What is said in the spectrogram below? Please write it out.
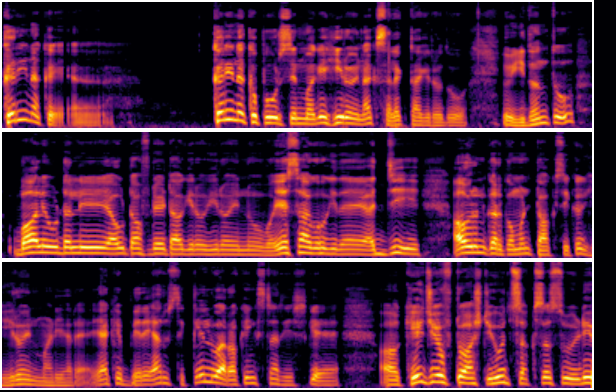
ಕರೀನಾ ಕೈ ಕರೀನಾ ಕಪೂರ್ ಸಿನಿಮಾಗೆ ಹೀರೋಯಿನ್ ಆಗಿ ಸೆಲೆಕ್ಟ್ ಆಗಿರೋದು. ಇದಂತೂ ಬಾಲಿವುಡಲ್ಲಿ ಔಟ್ ಆಫ್ ಡೇಟ್ ಆಗಿರೋ ಹೀರೋಯಿನ್ನು ವಯಸ್ಸಾಗೋಗಿದೆ ಅಜ್ಜಿ ಅವ್ರನ್ನ ಕರ್ಕೊಂಬಂದು ಟಾಕ್ಸಿಕಾಗಿ ಹೀರೋಯಿನ್ ಮಾಡಿದ್ದಾರೆ. ಯಾಕೆ ಬೇರೆ ಯಾರು ಸಿಕ್ಲಿಲ್ವಾ ರಾಕಿಂಗ್ ಸ್ಟಾರ್ ಯಶ್ಗೆ? ಕೆ ಜಿ ಎಫ್ ಟು ಅಷ್ಟು ಹ್ಯೂಜ್ ಸಕ್ಸಸ್ಸು ಇಡೀ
